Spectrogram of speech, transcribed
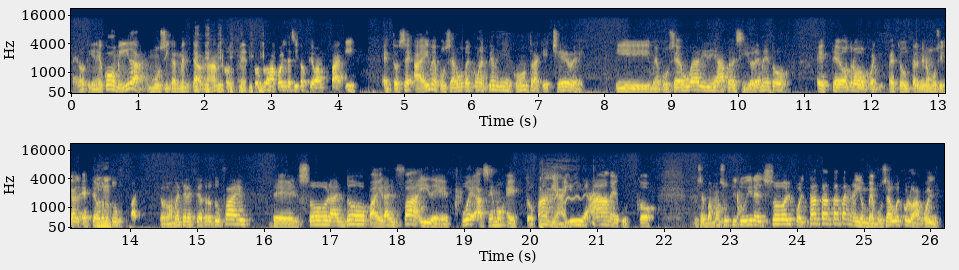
pero tiene comida, musicalmente hablando. tiene estos dos acordecitos que van para aquí. Entonces ahí me puse a jugar con el piano y dije, contra, qué chévere. Y me puse a jugar y dije, ah, pues si yo le meto este otro, pues, esto es un término musical, este otro Ujú. 2-5, le voy a meter este otro 2-5 del sol al do para ir al fa y después hacemos esto, pan, y ahí ah, me gustó. Entonces vamos a sustituir el sol por tan, tan, tan, tan, y me puse a jugar con los acordes.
